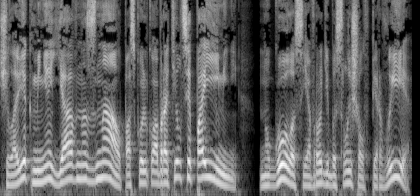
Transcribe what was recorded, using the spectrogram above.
Человек меня явно знал, поскольку обратился по имени, но голос я вроде бы слышал впервые.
